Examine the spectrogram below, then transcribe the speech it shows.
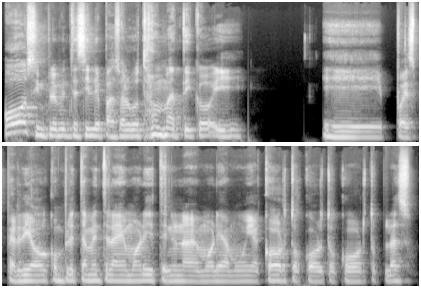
O simplemente sí le pasó algo traumático y y pues perdió completamente la memoria y tenía una memoria muy a corto, corto, corto plazo.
